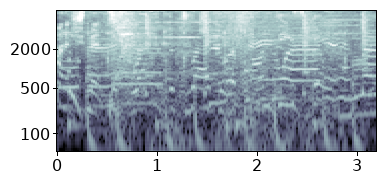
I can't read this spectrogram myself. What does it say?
punishment. The breath of the dragon upon these villains.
